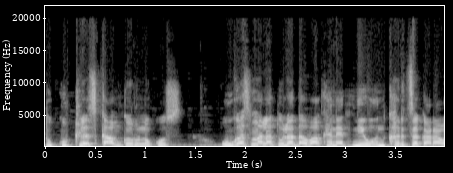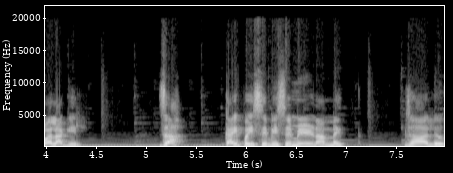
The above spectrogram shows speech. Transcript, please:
तू कुठलंच काम करू नकोस. उगच मला तुला दवाखान्यात नेऊन खर्च करावा लागेल. जा काही पैसे बिसे मिळणार नाहीत. झालं.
